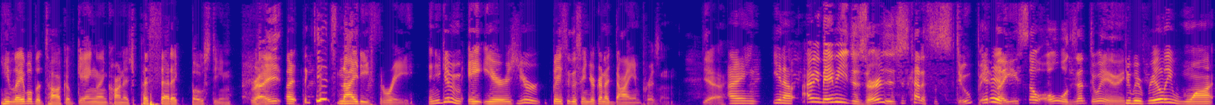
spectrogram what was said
he labeled the talk of gangland carnage pathetic boasting. Right? But the dude's 93, and you give him eight years, you're basically saying you're gonna die in prison. Yeah. I mean, you know, I mean, maybe he deserves it. It's just kind of stupid. Like, he's so old. He's not doing anything. do we really want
